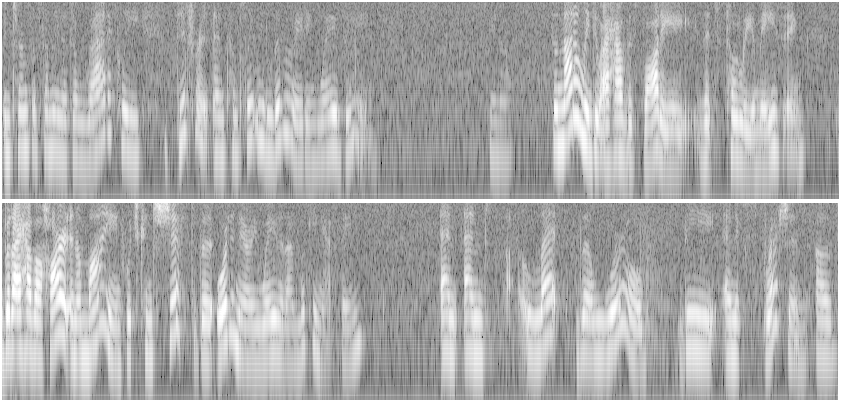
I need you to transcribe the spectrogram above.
in terms of something that's a radically different and completely liberating way of being you know? So not only do i have this body that's totally amazing but I have a heart and a mind which can shift the ordinary way that I'm looking at things and and uh, let the world be an expression of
